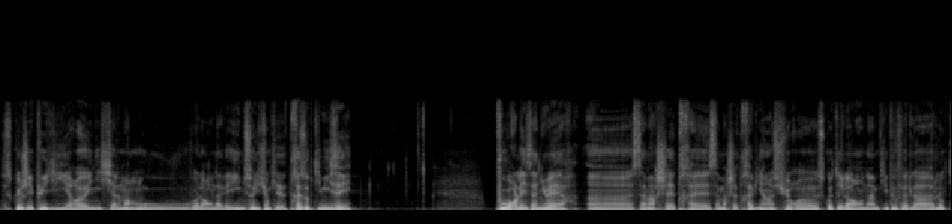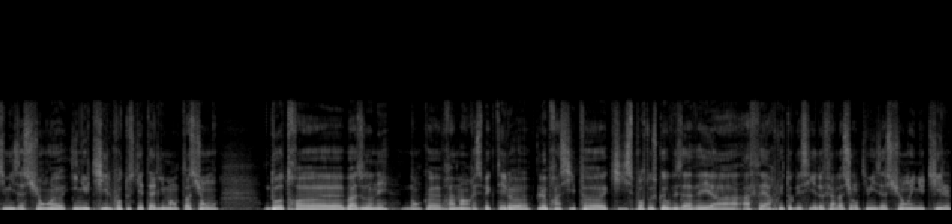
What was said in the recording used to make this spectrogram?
Ce que j'ai pu dire initialement, où voilà, on avait une solution qui était très optimisée pour les annuaires, euh, ça, marchait très, ça marchait très bien sur euh, ce côté-là. On a un petit peu fait de l'optimisation euh, inutile pour tout ce qui était alimentation d'autres bases de données. Donc vraiment respecter le, principe KISS pour tout ce que vous avez à, faire plutôt que d'essayer de faire de la suroptimisation inutile.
